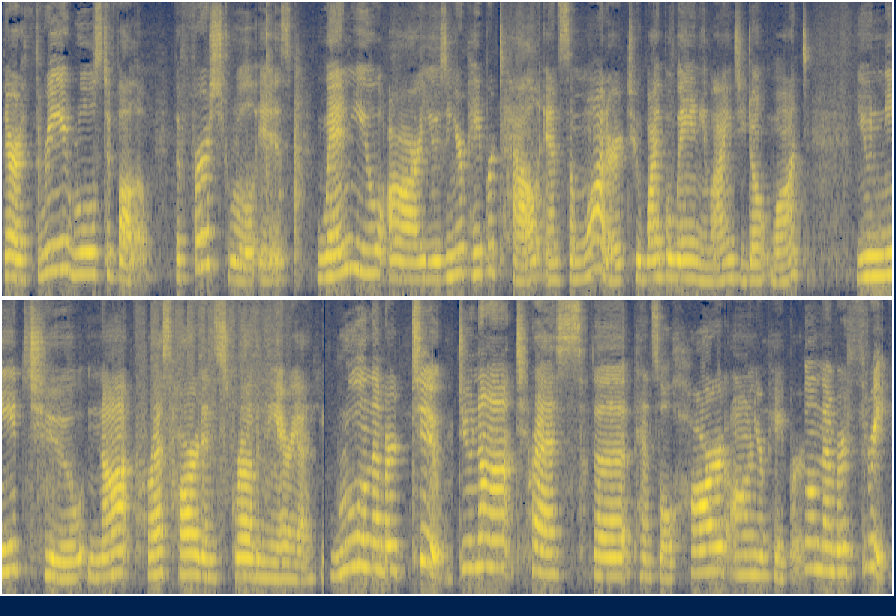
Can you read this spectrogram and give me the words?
There are three rules to follow. The first rule is when you are using your paper towel and some water to wipe away any lines you don't want, you need to not press hard and scrub in the area. Rule number two, do not press the pencil hard on your paper. Rule number three,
